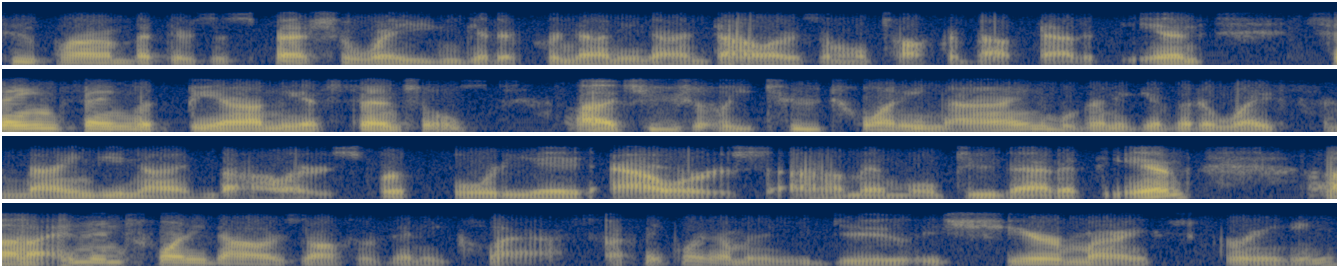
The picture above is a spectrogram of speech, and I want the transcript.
coupon, but there's a special way you can get it for $99, and we'll talk about that at the end. Same thing with Beyond the Essentials. Uh, it's usually 229. We're going to give it away for $99 for 48 hours, um, and we'll do that at the end. Uh, and then $20 off of any class. I think what I'm going to do is share my screen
